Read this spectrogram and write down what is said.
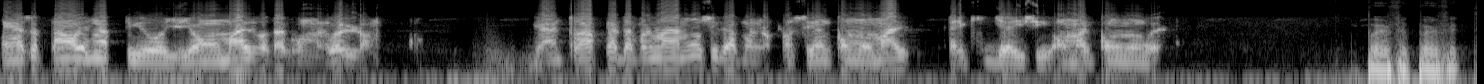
En eso estamos bien activos. John Omar J. Conmebol. Ya en todas las plataformas de música, pues nos consiguen como Omar XJC, Omar con V. Perfect, perfect.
